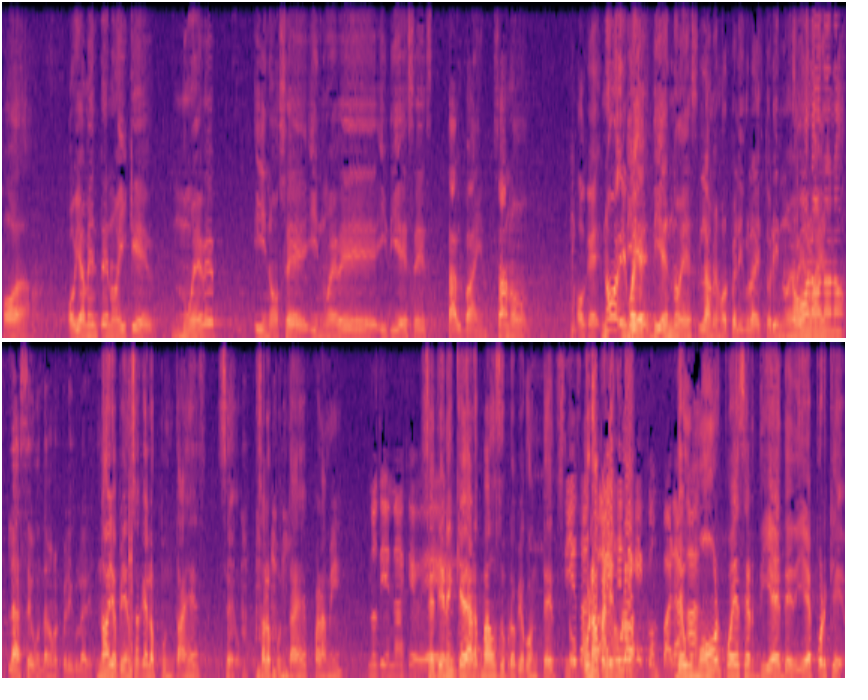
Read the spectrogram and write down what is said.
Joda. Obviamente no hay que 9 y no sé, y 9 y 10 es tal vaina. O sea, no. Ok. No, igual. 10, 10 no es la mejor película de la historia y 9 No, no, no, es no, no. la segunda mejor película de la historia. No, yo pienso que los puntajes, se- o sea, los puntajes para mí No tiene nada que ver. se tienen que dar bajo su propio contexto. Sí, exacto. Una película que de a- humor puede ser 10 de 10 porque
